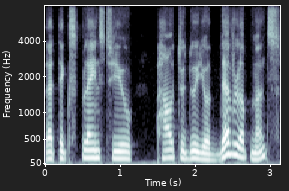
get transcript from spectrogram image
that explains to you how to do your developments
